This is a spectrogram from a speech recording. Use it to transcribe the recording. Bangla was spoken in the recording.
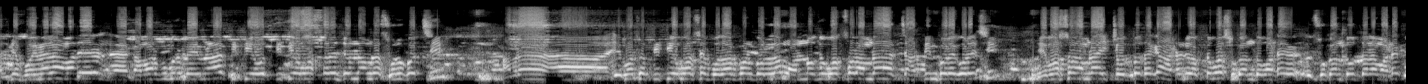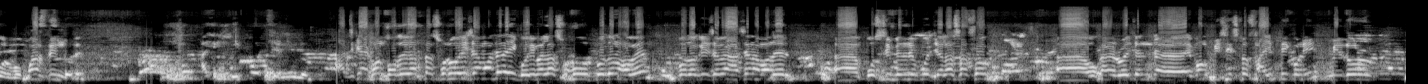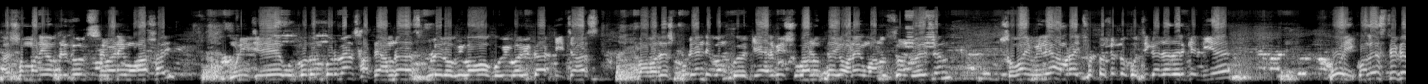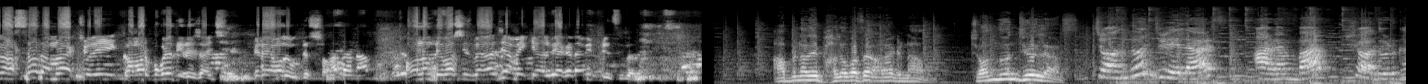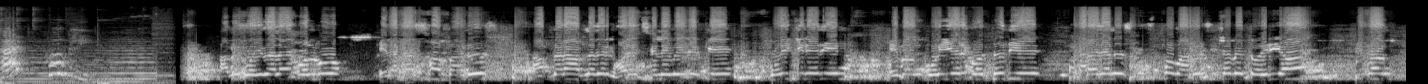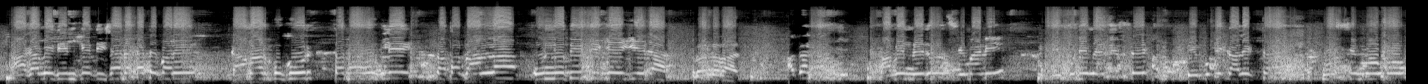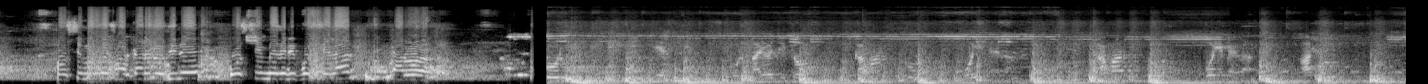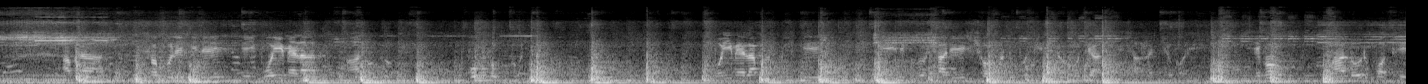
আজকে বইমেলা আমাদের কামারপুকুর বইমেলা তৃতীয় তৃতীয় বছরের জন্য আমরা শুরু করছি। আমরা এবছর তৃতীয় বর্ষে পদার্পণ করলাম। অন্য দু বছর আমরা চার দিন করে করেছি। এবছর আমরা এই চোদ্দ থেকে আঠারোই অক্টোবর সুকান্ত মাঠে সুকান্ত উদ্যানের মাঠে করব পাঁচ দিন ধরে। আজকে এখন পদযাত্রা শুরু হয়েছে আমাদের। এই বইমেলা শুভ উদ্বোধন হবে। উদ্বোধক হিসেবে আছেন আমাদের পশ্চিম মেদিনীপুর জেলা শাসক ওখানে রয়েছেন এবং বিশিষ্ট সাহিত্যিক উনি মৃদুল সম্মানীয় মৃদুল শ্রীমানী মহাশয়। উনি যে উদ্বোধন করবেন সাথে আমরা স্কুলের অভিভাবক অভিভাবিকা টিচার্স বা আমাদের স্টুডেন্ট এবং কেআরবি শুভানুধ্যায়ী অনেক মানুষজন রয়েছেন। সবাই মিলে আমরা এই ছোট্ট ছোট্ট কচিকাজাদেরকে নিয়ে ওই কলেজ স্ট্রিটের আশ্বাদ আমরা অ্যাকচুয়ালি কামারপুকুরে দিতে চাইছি। এটাই আমাদের উদ্দেশ্য। আমার নাম দেবাশিস ব্যানার্জি আমি কেআরবি একাডেমির প্রিন্সিপাল আপনাদের ভালোবাসার আর এক নাম চন্দন জুয়েলার্স চন্দন জুয়েলার্স আরামবাগ সদরঘাট হুগলি। আমি বইমেলায় বলব, এলাকার সব মানুষ, আপনারা আপনাদের ঘরের ছেলে মেয়েদেরকে বই কিনে দিন এবং বইয়ের মধ্য দিয়ে তারা যেন সুস্থ মানুষ হিসেবে তৈরি হয় এবং আগামী দিনকে দিশা দেখাতে পারে। কামার পুকুর তথা হুগলি তথা বাংলা উন্নতির দিকে এগিয়ে যান। ধন্যবাদ। আমি Mridul Shrimani, deputy magistrate, deputy collector, Paschimbanga Paschimbanga সরকারের অধীনে পশ্চিম মেদিনীপুর জেলার কার্যরত স্কুল আয়োজিত মেলা। কামারপুকুর বই মেলা। আসুন, আমরা সকলে মিলে এই বই মেলার আনন্দ উপভোগ করি। বই মেলা মানুষকে এর প্রসারে সহানুভূতির জগতে আনতে সাহায্য করে এবং আলোর পথে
